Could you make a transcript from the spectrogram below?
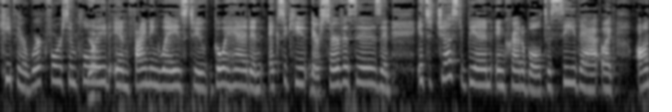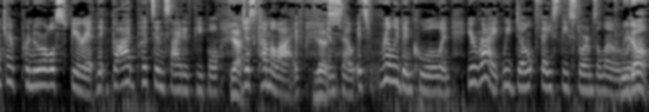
keep their workforce employed yep. and finding ways to go ahead and execute their services and it's just been incredible to see that like entrepreneurial spirit that God puts inside of people yeah. just come alive. Yes. And so it's really been cool. And you're right, we don't face these storms alone. We we're, don't.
